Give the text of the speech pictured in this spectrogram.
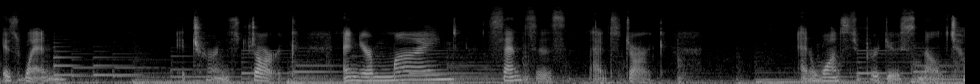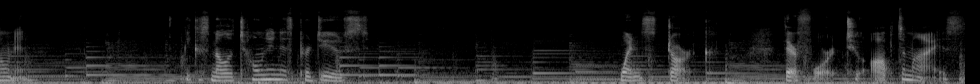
is when it turns dark and your mind senses that it's dark and wants to produce melatonin. Because melatonin is produced when it's dark. Therefore, to optimize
